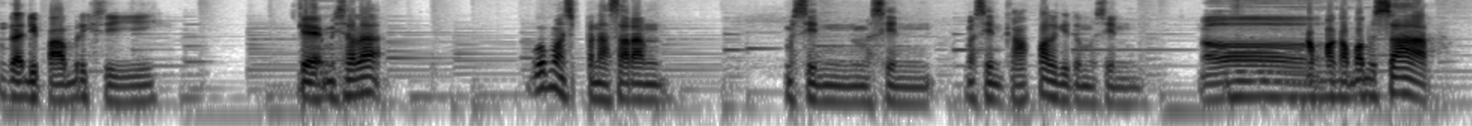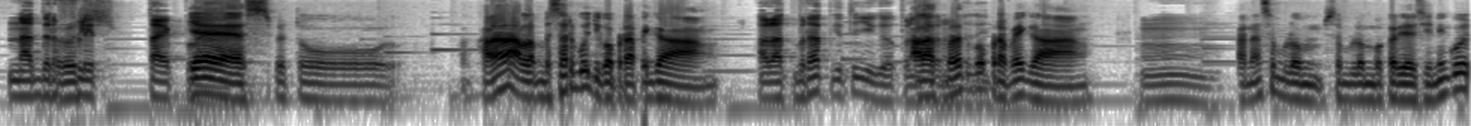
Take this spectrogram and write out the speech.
Nggak di pabrik sih. Kayak Hmm. misalnya, gue masih penasaran mesin mesin mesin kapal gitu, mesin Oh, kapal-kapal besar. another Terus- fleet type lah. Yes, betul. Karena alat besar gue juga pernah pegang. Alat berat gitu juga pernah. Alat berat gue pernah pegang. Hmm. Karena sebelum sebelum bekerja di sini gue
